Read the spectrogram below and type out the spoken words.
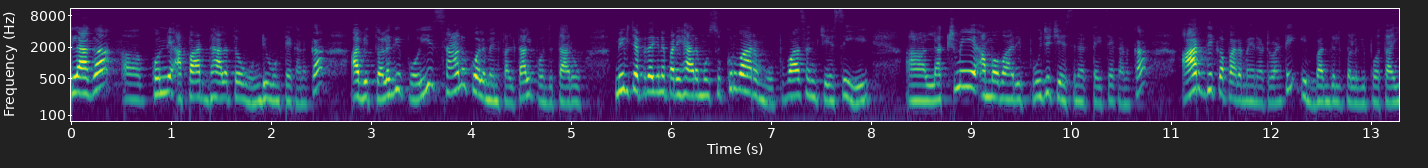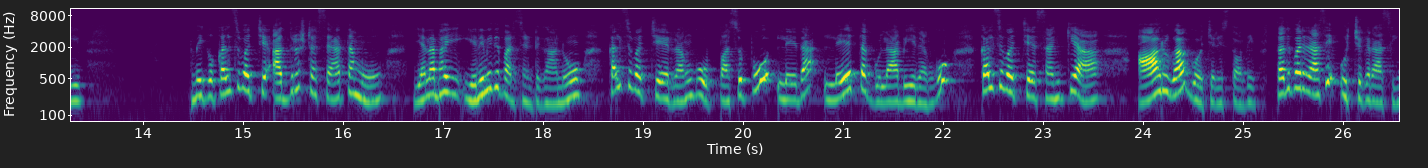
ఇలాగా కొన్ని అపార్థాలతో ఉండి ఉంటే కనుక అవి తొలగిపోయి సానుకూలమైన ఫలితాలు పొందుతారు. మీకు చెప్పదగిన పరిహారము శుక్రవారం ఉపవాసం చేసి లక్ష్మీ అమ్మవారి పూజ చేసినట్టయితే కనుక ఆర్థిక పరమైనటువంటి ఇబ్బందులు తొలగిపోతాయి. మీకు కలిసి వచ్చే అదృష్ట శాతము ఎనభై ఎనిమిది పర్సెంట్ గాను కలిసి వచ్చే రంగు పసుపు లేదా లేత గులాబీ రంగు కలిసి వచ్చే సంఖ్య ఆరుగా గోచరిస్తోంది. తదుపరి రాశి ఉచ్చుక రాశి.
